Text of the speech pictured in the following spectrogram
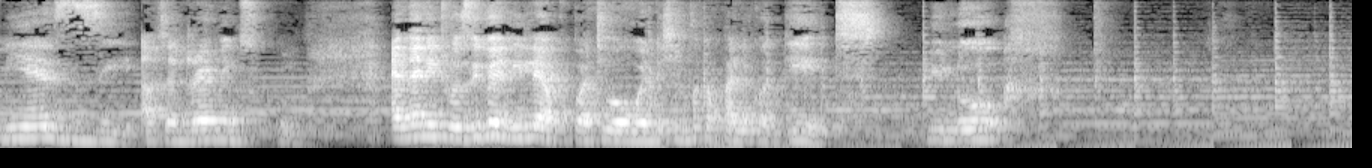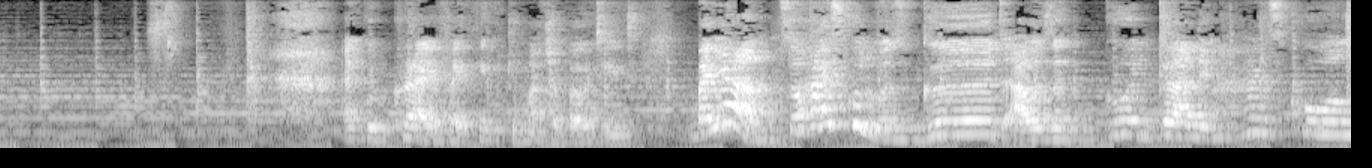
Miezi after driving school. And then it was even ile ya kupatiwa uendeshe mpaka pale kwa gate. You know, I could cry if I think too much about it. But yeah, so high school was good. I was a good girl in high school.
